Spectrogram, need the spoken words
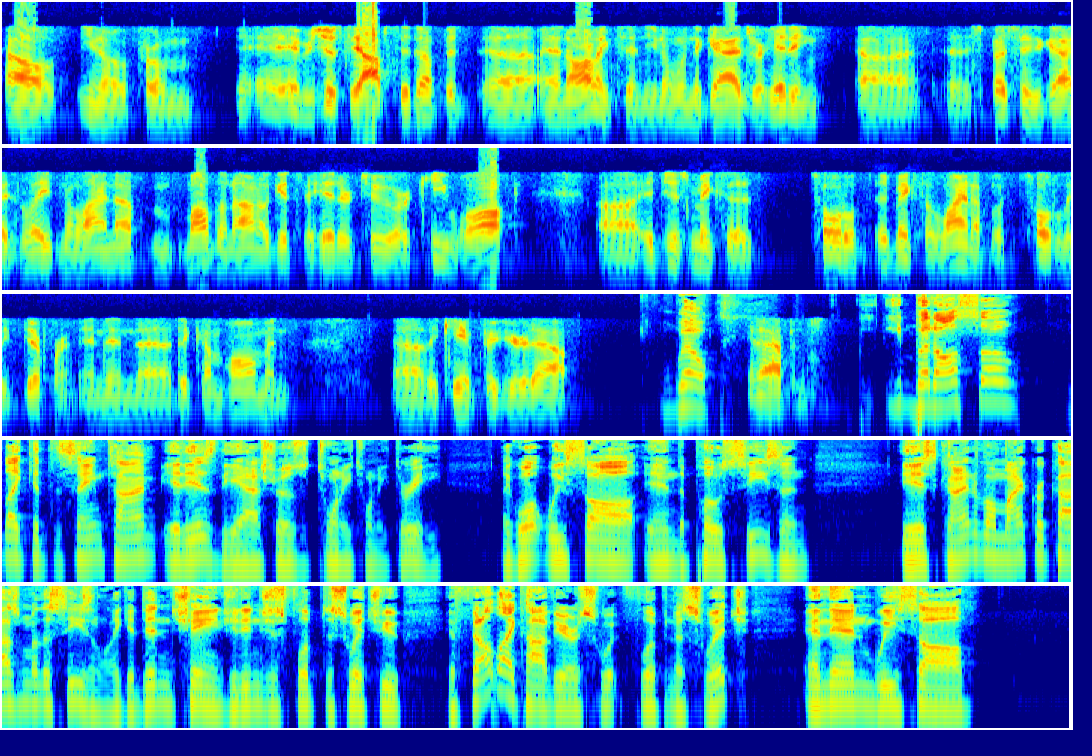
how you know from it was just the opposite up at uh, in Arlington. You know, when the guys are hitting, uh, especially the guys late in the lineup, Maldonado gets a hit or two or a key walk. Uh, it just makes a total. It makes the lineup look totally different. And then uh, they come home and uh, they can't figure it out. Well, It happens. but also like at the same time, it is the Astros of 2023. Like what we saw in the postseason is kind of a microcosm of the season. Like it didn't change. You didn't just flip the switch. You it felt like Javier sw- flipping a switch, and then we saw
